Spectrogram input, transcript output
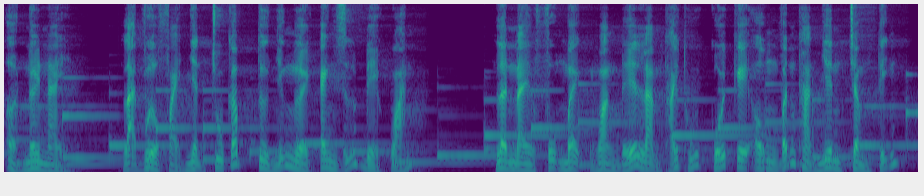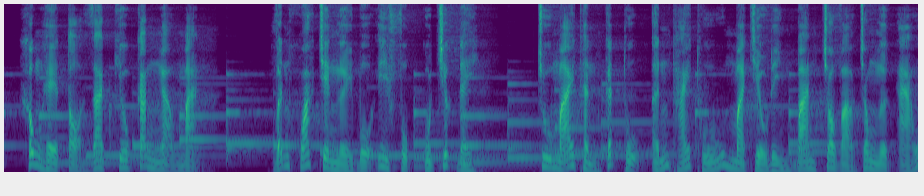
ở nơi này, lại vừa phải nhận chu cấp từ những người canh giữ để quán. Lần này phụ mệnh hoàng đế làm thái thú cối kê ông vẫn thản nhiên trầm tĩnh, không hề tỏ ra kiêu căng ngạo mạn, vẫn khoác trên người bộ y phục của trước đây. Chu Mãi Thần cất thụ ấn thái thú mà triều đình ban cho vào trong ngực áo,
